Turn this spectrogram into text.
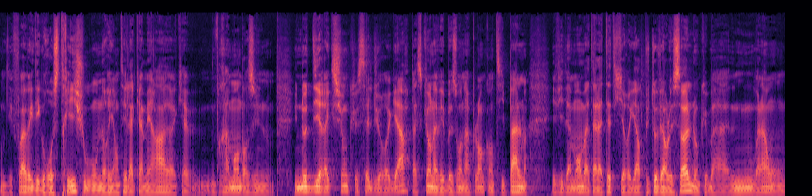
Donc des fois avec des grosses triches où on orientait la caméra euh, vraiment dans une, une autre direction que celle du regard, parce qu'on avait besoin d'un plan quand il palme. Évidemment, bah t'as la tête qui regarde plutôt vers le sol, donc bah nous voilà, on,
